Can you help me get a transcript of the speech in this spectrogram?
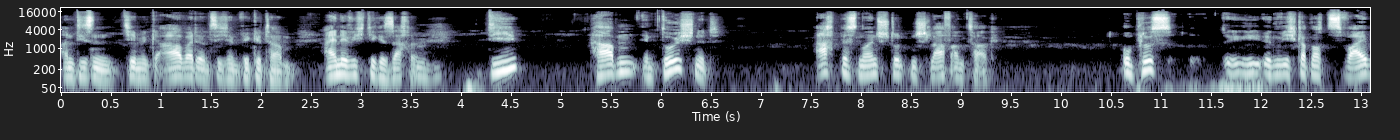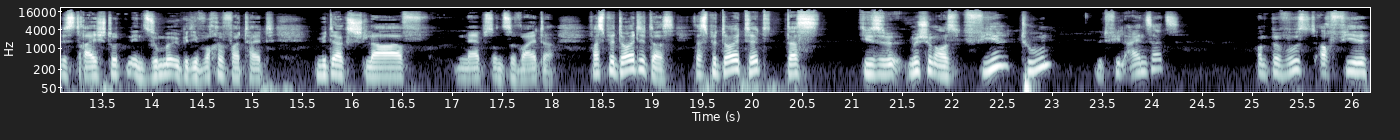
an diesen Themen gearbeitet und sich entwickelt haben. Eine wichtige Sache. Mhm. Die haben im Durchschnitt acht bis neun Stunden Schlaf am Tag. Und plus irgendwie, ich glaube, noch zwei bis drei Stunden in Summe über die Woche verteilt. Mittagsschlaf, Naps und so weiter. Was bedeutet das? Das bedeutet, dass diese Mischung aus viel tun, mit viel Einsatz und bewusst auch viel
